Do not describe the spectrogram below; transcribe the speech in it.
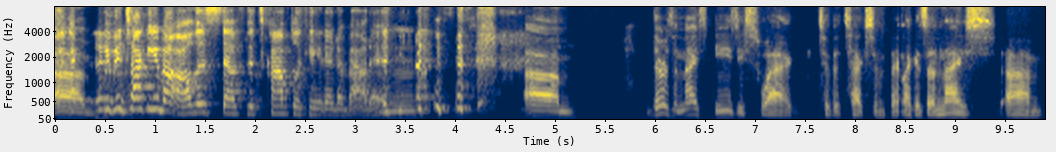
Um, We've been talking about all this stuff that's complicated about it. mhm. um, there's a nice easy swag to the Texan thing. Like it's a nice. Um,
